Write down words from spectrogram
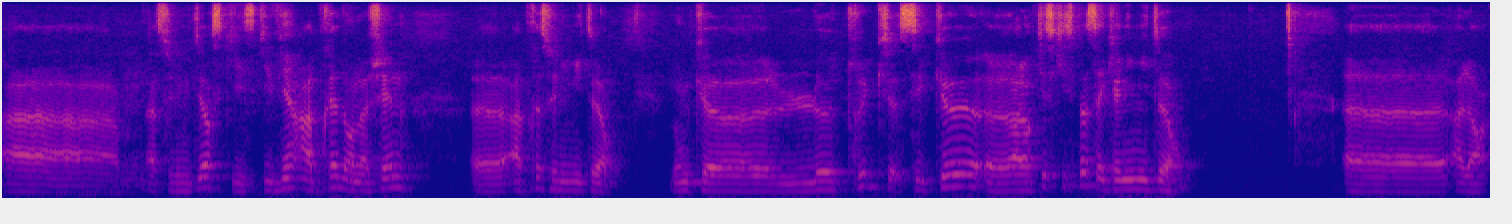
à, à, ce limiteur, ce qui, ce qui vient après dans la chaîne, euh, après ce limiteur. Donc euh, le truc, c'est que... alors qu'est-ce qui se passe avec un limiteur? Alors,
